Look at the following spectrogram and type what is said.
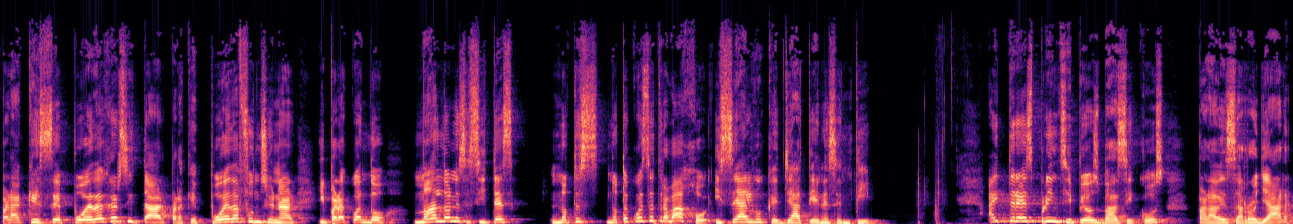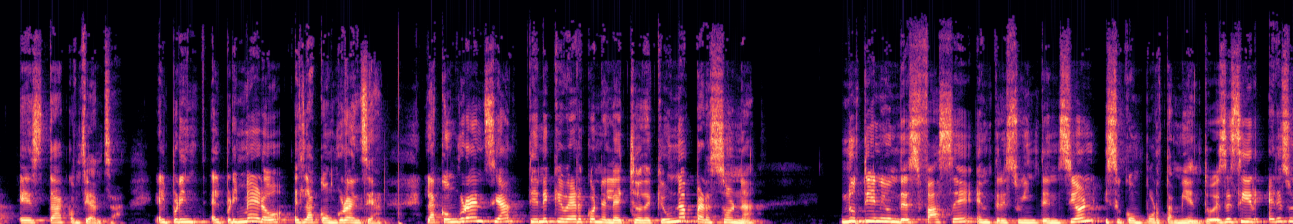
para que se pueda ejercitar, para que pueda funcionar y para cuando más lo necesites, no te, no te cueste trabajo y sea algo que ya tienes en ti. Hay tres principios básicos para desarrollar esta confianza. El, el, primero es la congruencia. La congruencia tiene que ver con el hecho de que una persona no tiene un desfase entre su intención y su comportamiento. Es decir, eres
